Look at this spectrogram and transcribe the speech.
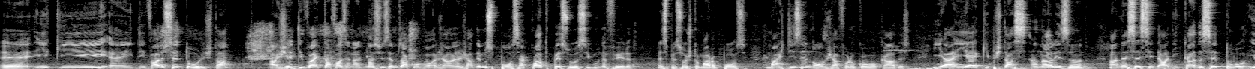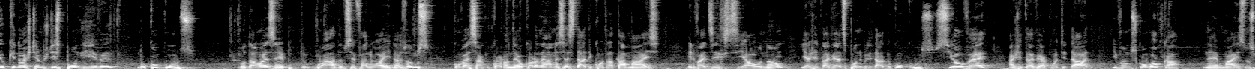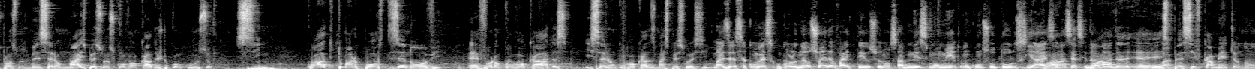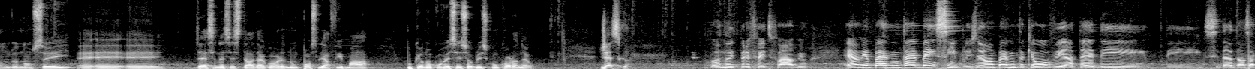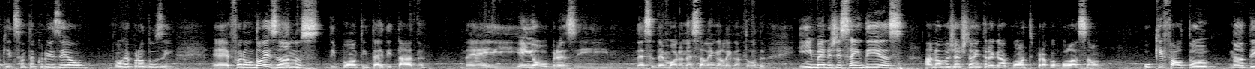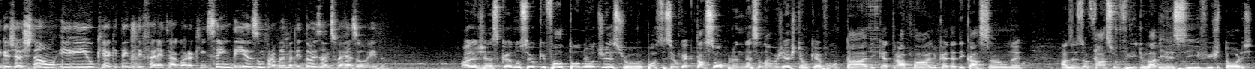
é, e que é, de vários setores, tá? A gente vai estar tá fazendo, nós fizemos a já, já demos posse a quatro pessoas segunda-feira. As pessoas tomaram posse, mais 19 já foram convocadas e aí a equipe está analisando a necessidade em cada setor e o que nós temos disponível no concurso. Vou dar um exemplo. Guarda, você falou aí. Nós vamos conversar com o coronel. O coronel há necessidade de contratar mais. Ele vai dizer se há ou não e a gente vai ver a disponibilidade no concurso. Se houver, a gente vai ver a quantidade e vamos convocar. Né? Mas nos próximos meses serão mais pessoas convocadas do concurso, sim. Quatro tomaram posse, 19 é, foram convocadas e serão convocadas mais pessoas, sim. Mas essa conversa com o coronel o senhor ainda vai ter. O senhor não sabe nesse momento, no consultor, se há guarda, essa necessidade. Guarda, é, especificamente eu não, eu não sei é, é, é, dessa necessidade agora, não posso lhe afirmar, porque eu não conversei sobre isso com o coronel. Jéssica. Boa noite, prefeito Fábio. É, a minha pergunta é bem simples, né? Uma pergunta que eu ouvi até de, de cidadãos aqui de Santa Cruz e eu vou reproduzir. É, foram dois anos de ponte interditada, né, e, em obras e nessa demora, nessa lenga-lenga toda. E em menos de 100 dias, a nova gestão entrega a ponte para a população. O que faltou na antiga gestão e, e, o que é que tem de diferente agora que em 100 dias um problema de dois anos foi resolvido? Olha, Jéssica, eu não sei o que faltou no outro gestor. Eu posso dizer o que é que está sobrando nessa nova gestão, que é vontade, que é trabalho, que é dedicação, né? Às vezes eu faço vídeos lá de Recife, stories,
